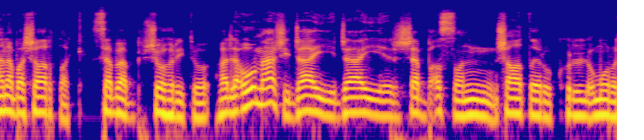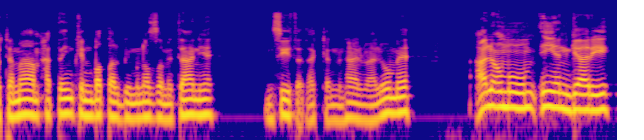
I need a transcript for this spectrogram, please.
أنا بشارطك سبب شهرته. هلأ هو ماشي جاي جاي شاب أصلا شاطر وكل أموره تمام حتى يمكن بطل بمنظمة تانية. نسيت أتأكد من هاي المعلومة. على العموم إيان جاري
